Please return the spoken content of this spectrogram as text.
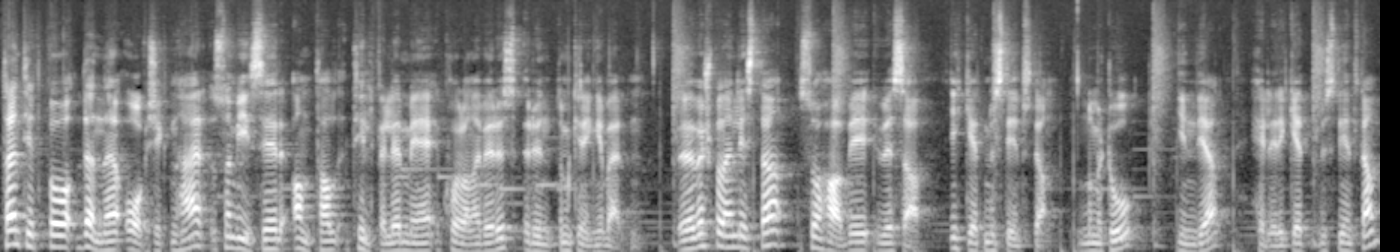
Ta en titt på denne oversikten her, som viser antall tilfeller med koronavirus rundt omkring i verden. Øverst på den lista så har vi USA, ikke et muslimsk land. Nummer to, India, heller ikke et muslimsk land.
